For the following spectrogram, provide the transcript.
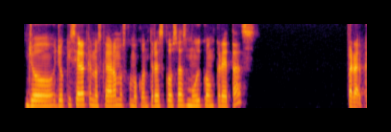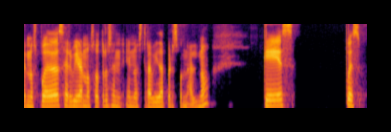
yo, yo quisiera que nos quedáramos como con tres cosas muy concretas para que nos pueda servir a nosotros en, en nuestra vida personal, ¿no? Que es, pues,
